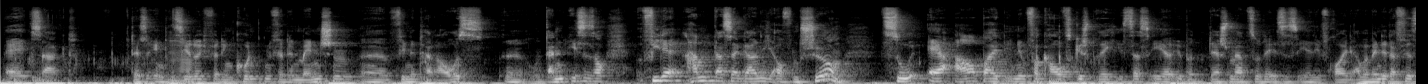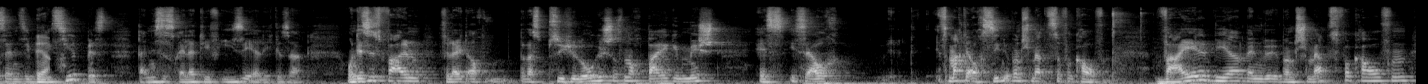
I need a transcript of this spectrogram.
Exakt. Das interessiert ja. euch für den Kunden, für den Menschen, äh, findet heraus. Äh, und dann ist es auch, viele haben das ja gar nicht auf dem Schirm zu erarbeiten in dem Verkaufsgespräch. Ist das eher über der Schmerz oder ist es eher die Freude? Aber wenn du dafür sensibilisiert ja. bist, dann ist es relativ easy, ehrlich gesagt. Und es ist vor allem vielleicht auch was Psychologisches noch beigemischt. Es ist auch, es macht ja auch Sinn, über den Schmerz zu verkaufen. Weil wir, wenn wir über den Schmerz verkaufen,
